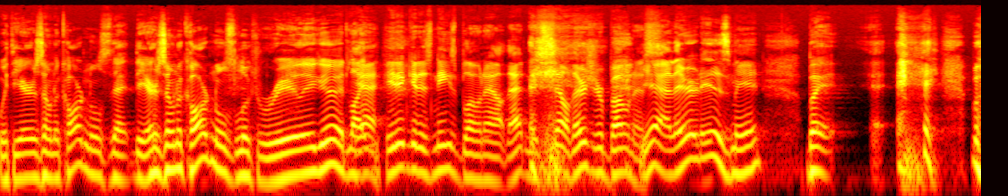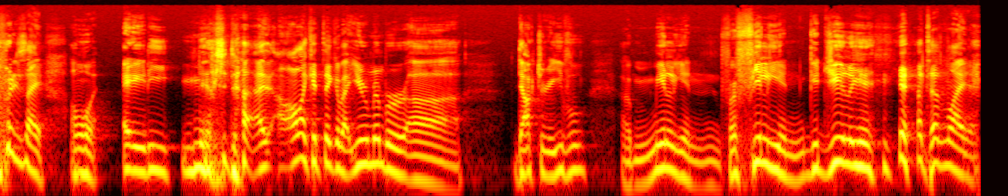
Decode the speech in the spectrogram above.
with the Arizona Cardinals that the Arizona Cardinals looked really good. Like, yeah, he didn't get his knees blown out. That in itself, there's your bonus. yeah, there it is, man. But but what do you say? I want eighty million. All I could think about. You remember uh, Doctor Evil? A million, fulfillion, gajillion. Yeah, I'm like,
